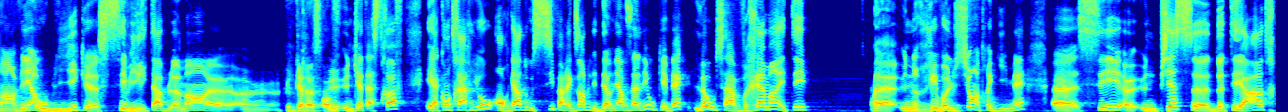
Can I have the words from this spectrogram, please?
en vient à oublier que c'est véritablement un- Une catastrophe. une- une catastrophe? Et à contrario, on regarde aussi, par exemple, les dernières années au Québec, là où ça a vraiment été euh, une révolution, entre guillemets, euh, c'est euh, une pièce de théâtre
